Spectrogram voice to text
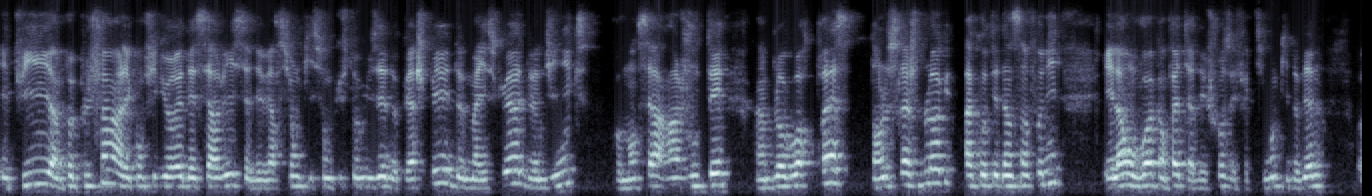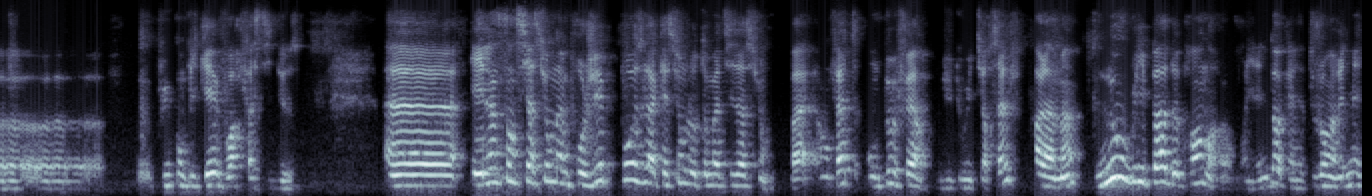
et puis un peu plus fin, aller configurer des services et des versions qui sont customisées de PHP, de MySQL, de Nginx, commencer à rajouter un blog WordPress dans le slash blog à côté d'un Symfony. Et là, on voit qu'en fait, il y a des choses effectivement qui deviennent euh, plus compliquées, voire fastidieuses. Euh, et l'instanciation d'un projet pose la question de l'automatisation. Bah, en fait, on peut faire du do-it-yourself à la main. N'oublie pas de prendre, il y a une doc, hein, il y a toujours un readme,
